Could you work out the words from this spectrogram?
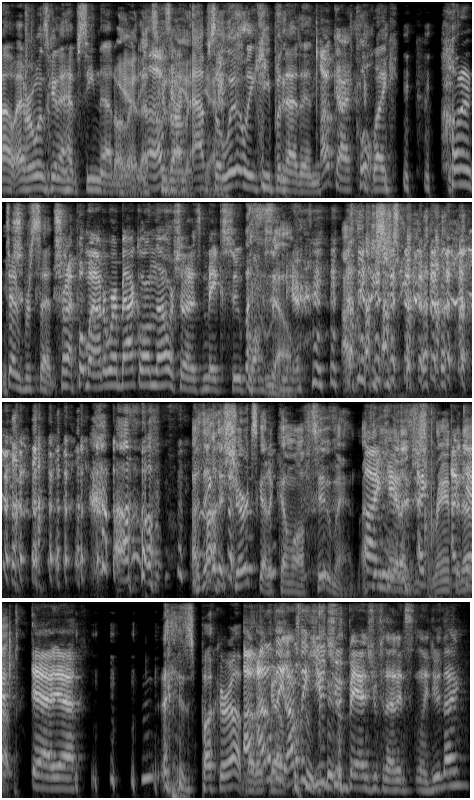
Oh, everyone's gonna have seen that Yeah, already that's because I'm good, yeah. absolutely keeping that in. Okay, cool. Like 110. percent should I put my underwear back on now, or should I just make soup while I'm sitting No. here? I think you should. I think the shirt's got to come off too, man. I think you got to just I- ramp I it up. can't- Yeah, yeah. Just pucker up. I, I don't think I don't think YouTube bans you for that instantly, do they?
